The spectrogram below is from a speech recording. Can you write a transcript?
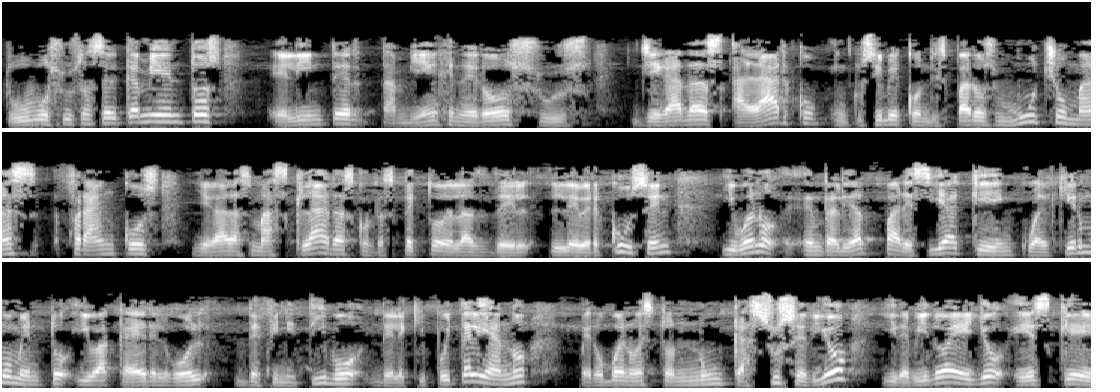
tuvo sus acercamientos, el Inter también generó sus llegadas al arco, inclusive con disparos mucho más francos, llegadas más claras con respecto de las del Leverkusen. Y bueno, en realidad parecía que en cualquier momento iba a caer el gol definitivo del equipo italiano, pero bueno, esto nunca sucedió y debido a ello es que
